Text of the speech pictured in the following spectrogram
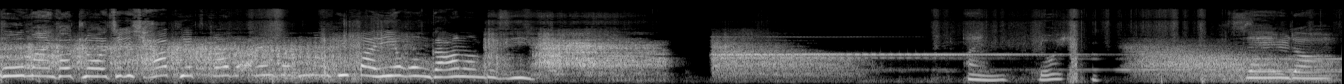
Oh mein Gott, Leute. Ich habe jetzt gerade einfach nur die Verheerung Ganon besiegt. Ein Leuchten. Zelda.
